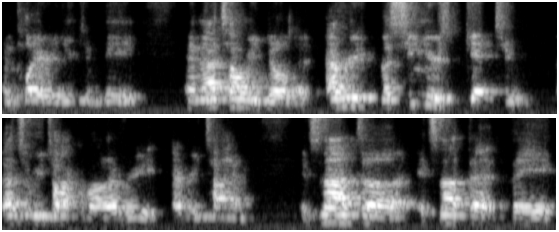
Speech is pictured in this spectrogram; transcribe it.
and player you can be. And that's how we build it. Every the seniors get to. That's what we talk about every every time. It's not uh, it's not that they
